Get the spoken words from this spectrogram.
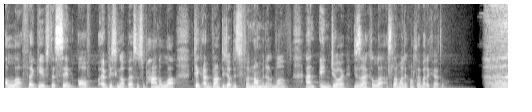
Allah forgives the sin of every single person, subhanallah. Take advantage of this phenomenal month and enjoy. Jazakallah. Assalamu alaikum wa rahmatullahi wa barakatuh.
